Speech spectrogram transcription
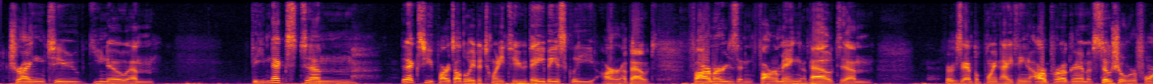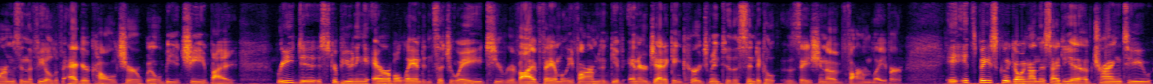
trying to you know um, the next um, the next few parts all the way to 22. They basically are about farmers and farming, about um, for example, point 19, our program of social reforms in the field of agriculture will be achieved by redistributing arable land in such a way to revive family farms and give energetic encouragement to the syndicalization of farm labor. It's basically going on this idea of trying to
